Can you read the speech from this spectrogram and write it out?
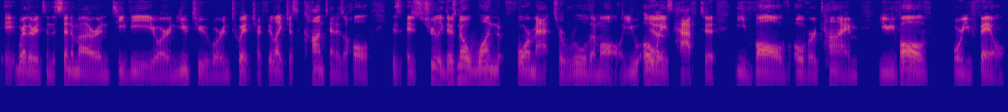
it, whether it's in the cinema or in tv or in youtube or in twitch i feel like just content as a whole is is truly there's no one format to rule them all. You always have to evolve over time. You evolve or you fail.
